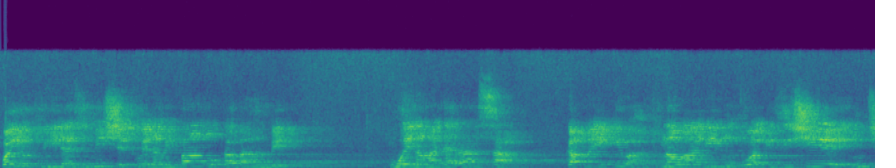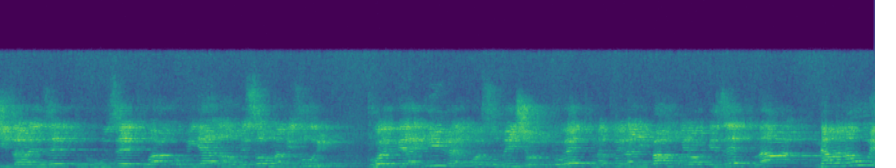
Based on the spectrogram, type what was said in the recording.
Kwa hiyo tujilazimishe, tuwe na mipango kabambe, tuwe na madarasa. Kama ikiwa hatuna waalimu, tuagizishie nchi za wenzetu, ndugu zetu wako vijana wamesoma vizuri, tuweke ajira ya kuwasomesha watoto wetu, na tuwe na mipango ya wake zetu na, na wanaume.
